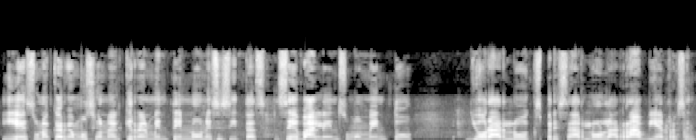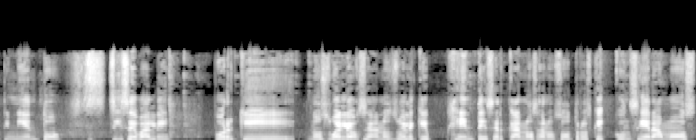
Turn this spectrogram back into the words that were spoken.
y es una carga emocional que realmente no necesitas. Se vale en su momento llorarlo, expresarlo, la rabia, el resentimiento, sí se vale porque nos duele, o sea, nos duele que gente cercanos a nosotros que consideramos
